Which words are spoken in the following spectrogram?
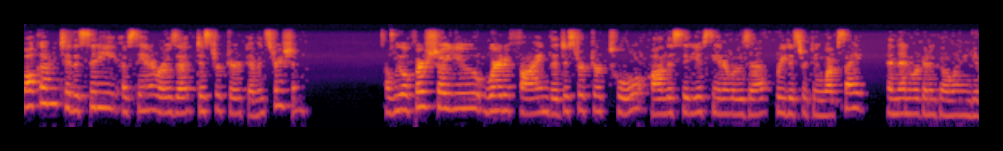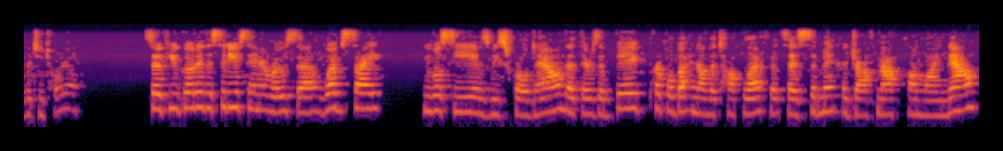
Welcome to the City of Santa Rosa Districtr demonstration. Uh, we will first show you where to find the Districtr tool on the City of Santa Rosa redistricting website, and then we're going to go in and give a tutorial. So if you go to the City of Santa Rosa website, you will see as we scroll down that there's a big purple button on the top left that says Submit a Draft Map Online Now.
